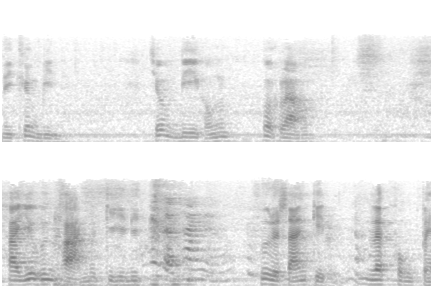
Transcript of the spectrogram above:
ในเครื่องบินโชคดีของพวกเราพายุเพิ่งผ่านเมื่อกี้นี้พูดภาษาอังกฤษและคงแปล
